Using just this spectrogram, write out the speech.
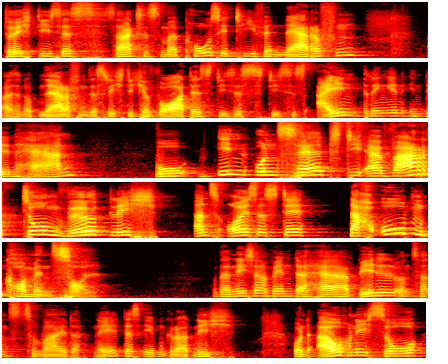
durch dieses, sag's es mal, positive Nerven. Ich weiß nicht, ob Nerven das richtige Wort ist, dieses, dieses Eindringen in den Herrn, wo in uns selbst die Erwartung wirklich ans Äußerste nach oben kommen soll. Und dann nicht sagen, wenn der Herr will und sonst so weiter. Nee, das eben gerade nicht. Und auch nicht so,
